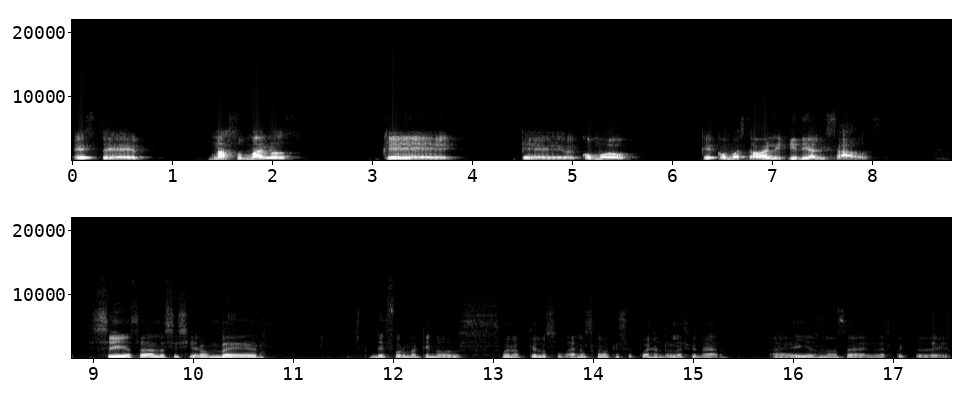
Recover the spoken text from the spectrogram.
este, más humanos que, que, como, que como estaban idealizados. Sí, o sea, los hicieron ver de forma que nos, bueno, que los humanos como que se puedan relacionar a ellos, ¿no? O sea, en el aspecto de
